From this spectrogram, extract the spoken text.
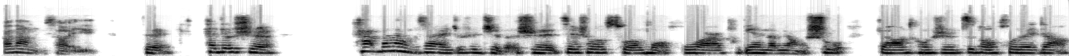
巴纳姆效应，对，它就是它巴纳姆效应就是指的是接受所模糊而普遍的描述，然后同时自动忽略掉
